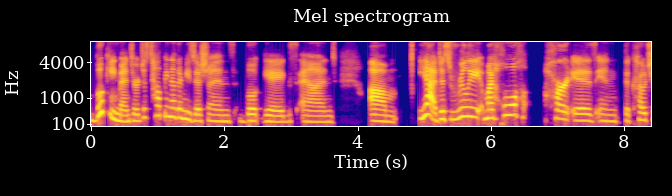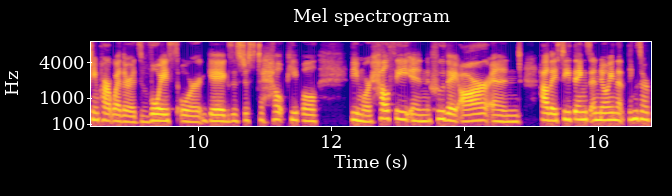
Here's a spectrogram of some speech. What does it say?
booking mentor, just helping other musicians book gigs. And um, yeah, just really my whole heart is in the coaching part, whether it's voice or gigs, is just to help people be more healthy in who they are and how they see things and knowing that things are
